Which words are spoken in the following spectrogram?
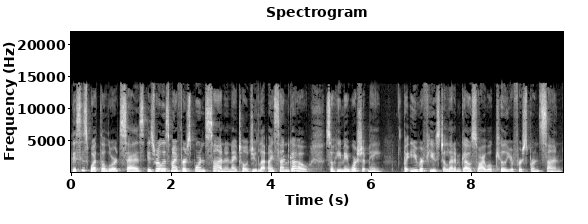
This is what the Lord says Israel is my firstborn son, and I told you, Let my son go, so he may worship me. But you refused to let him go, so I will kill your firstborn son.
